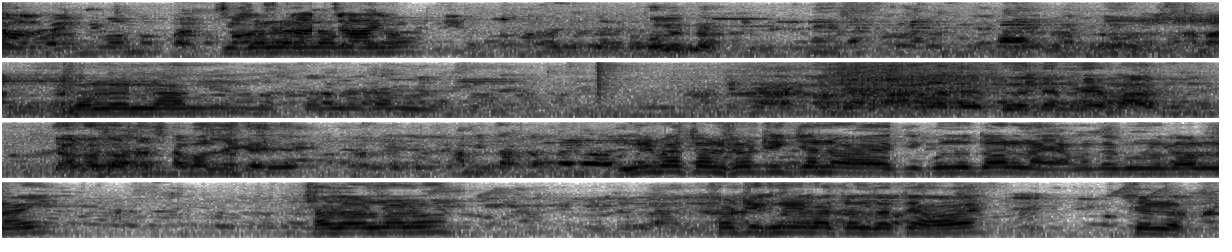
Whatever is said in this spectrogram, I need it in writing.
চলবে। দলের নাম? দলের নাম। জনগণের সেবার নির্বাচন সঠিক যেন হয় কি কোনো দল নাই আমাদের কোনো দল নাই। সাধারণ মানুষ। সঠিক নির্বাচন যাতে হয় সে লক্ষ্যে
